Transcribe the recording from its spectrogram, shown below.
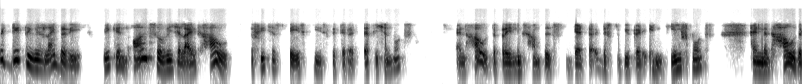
With dtreeviz library, we can also visualize how the feature space is fitted at decision nodes and how the training samples get distributed in leaf nodes and then how the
